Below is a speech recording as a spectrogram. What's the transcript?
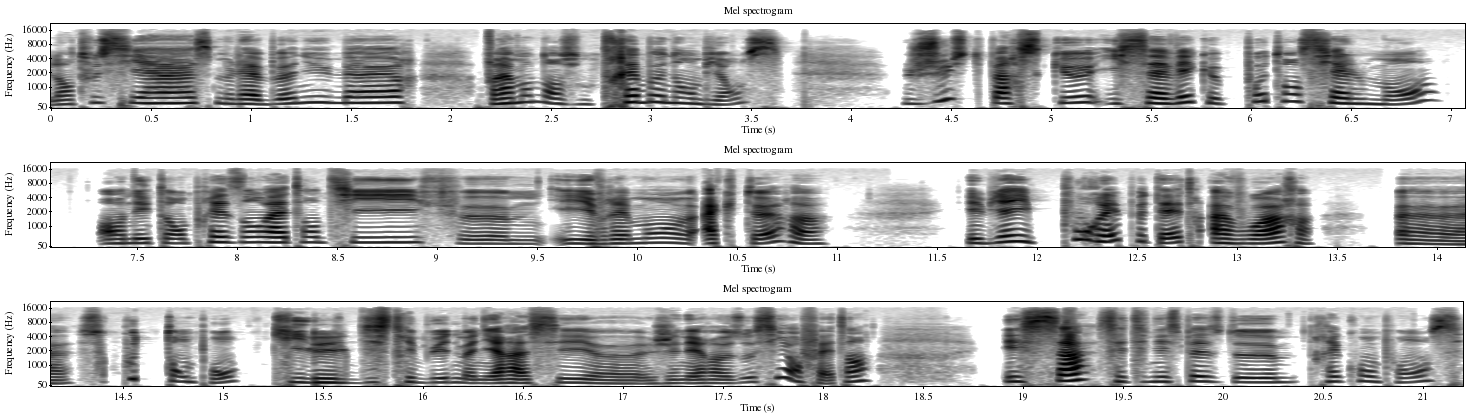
l'enthousiasme, la bonne humeur, vraiment dans une très bonne ambiance, juste parce qu'ils savaient que potentiellement, en étant présents, attentifs euh, et vraiment acteurs, eh bien, ils pourraient peut-être avoir euh, ce coup de tampon qu'il distribuait de manière assez euh, généreuse aussi en fait. Hein. Et ça, c'est une espèce de récompense.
